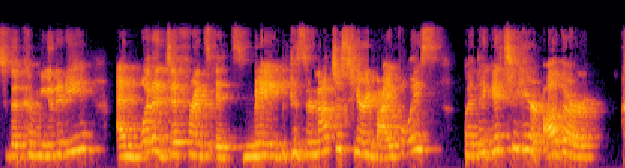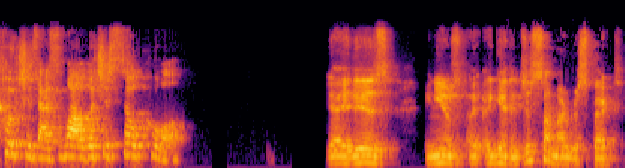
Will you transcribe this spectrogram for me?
to the community and what a difference it's made because they're not just hearing my voice, but they get to hear other coaches as well, which is so cool. Yeah, it is. And, you know, again, just something I respect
